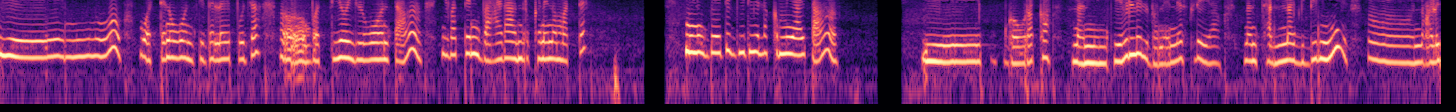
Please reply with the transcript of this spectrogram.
ಏ, ನೀನು ಹೊಟ್ಟೆ ನೋವು ಅಂತಿದ್ದಲ್ಲ ಪೂಜಾ? ಬತ್ತೀಯೋ ಇಲ್ವೋ ಅಂತ? ಇವತ್ತೇನು ಬೇಡ ಅಂದ್ರು ಕಣೆ ನಮ್ಮ ಅತ್ತೆ. ನಿನಗೆ ಬೇಟಿ ಗೀಟಿ ಎಲ್ಲ ಕಮ್ಮಿ ಆಯ್ತಾ? ಏ, ಗೌರಕ್ಕ, ನಾನು ನಿನ್ಗೆ ಹೇಳಲಿಲ್ವ ನೆನೆಸ್ಲಿಯ ನಾನು ಚೆನ್ನಾಗಿದ್ದೀನಿ. ನಾಳೆಗೆ ನಾಳೆ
